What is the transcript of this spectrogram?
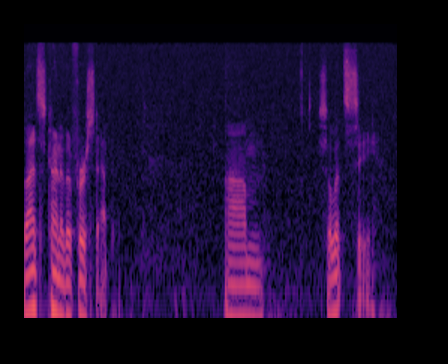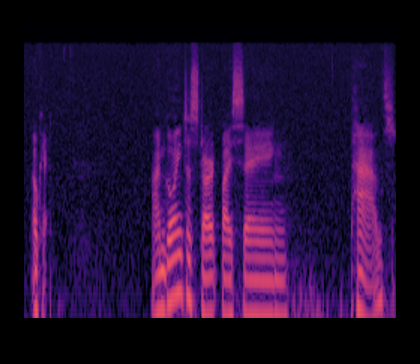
So that's kind of the first step. Um, so let's see. Okay. I'm going to start by saying paths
